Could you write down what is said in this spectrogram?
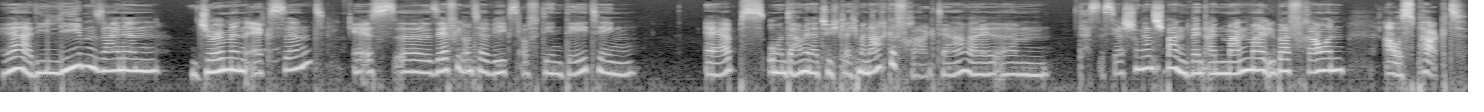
Ja, die lieben seinen German Accent. Er ist äh, sehr viel unterwegs auf den Dating-Apps und da haben wir natürlich gleich mal nachgefragt, ja, weil ähm, das ist ja schon ganz spannend, wenn ein Mann mal über Frauen auspackt.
